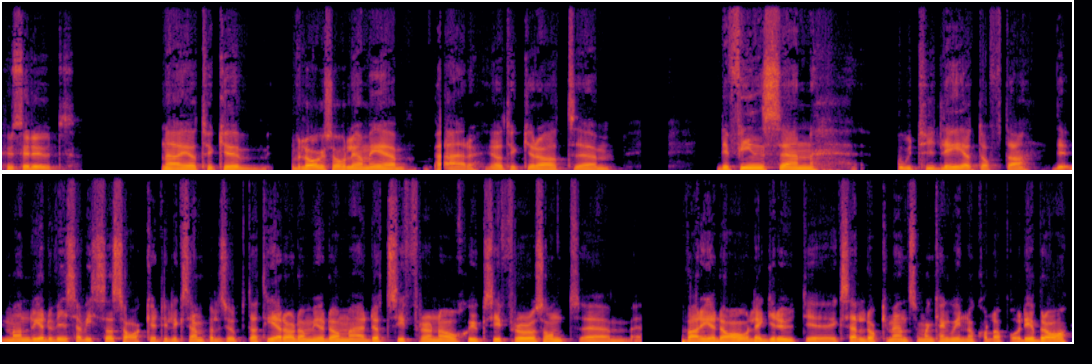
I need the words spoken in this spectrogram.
hur ser det ut? Nej, jag tycker överlag så håller jag med Per. Jag tycker att ehm, det finns en otydlighet ofta. Man redovisar vissa saker, till exempel så uppdaterar de ju de här dödssiffrorna och sjuksiffror och sånt eh, varje dag och lägger ut i Excel-dokument som man kan gå in och kolla på. Det är bra.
